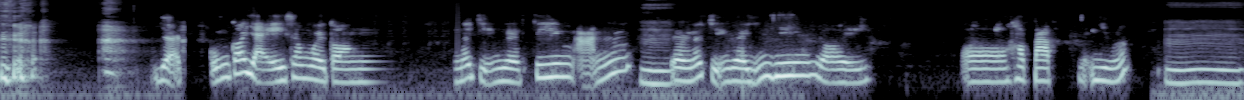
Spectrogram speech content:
Dạ cũng có vậy xong rồi còn nói chuyện về phim ảnh Ừ. rồi nói chuyện về diễn viên rồi ờ, học tập nhiều lắm. Ừm.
